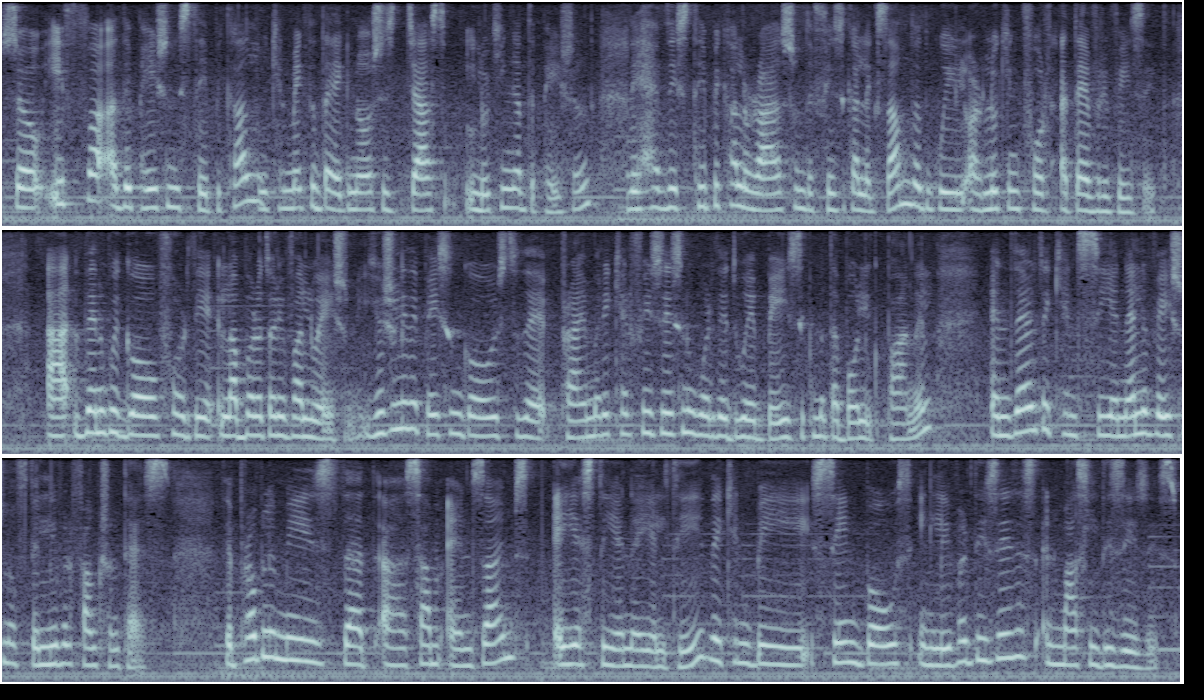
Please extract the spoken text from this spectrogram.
So if uh, the patient is typical, we can make the diagnosis just looking at the patient. They have this typical rash on the physical exam that we are looking for at every visit. Uh, then we go for the laboratory evaluation. Usually the patient goes to the primary care physician where they do a basic metabolic panel and there they can see an elevation of the liver function tests. The problem is that uh, some enzymes, AST and ALT, they can be seen both in liver diseases and muscle diseases.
